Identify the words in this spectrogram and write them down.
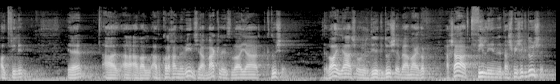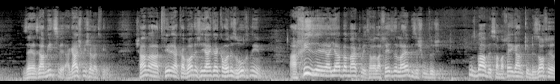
על תפילין. Yeah. אבל, אבל כל אחד מבין שהמקלס לא היה קדושה. זה לא היה שהוא החדיר קדושה באמר. לא, עכשיו תפילין זה תשמיש קדושה. זה, זה המצווה, הגשמי של התפילין. שם התפילין, הכוונה של יין כוונה רוחנים. הכי זה היה במקלס, אבל אחרי זה לא היה בזה שום קדושה. מוסבר בסמכי גם כן, בזוכר,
